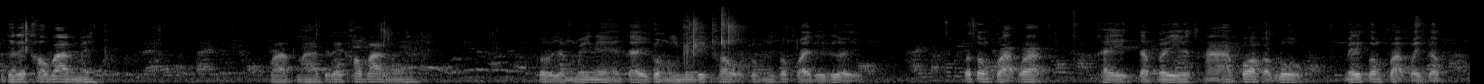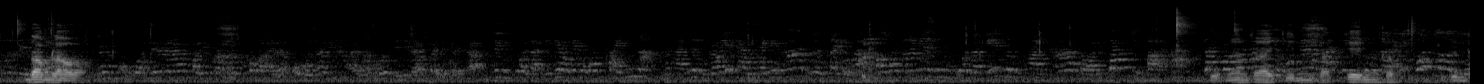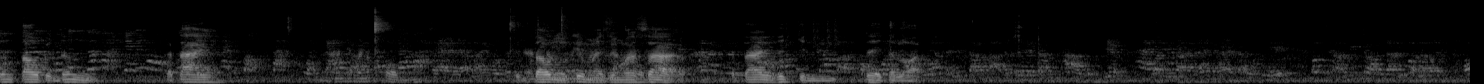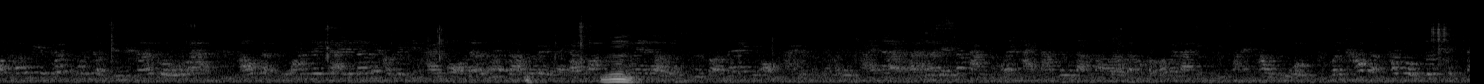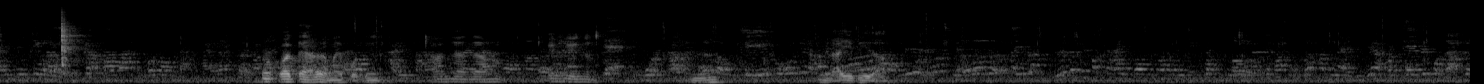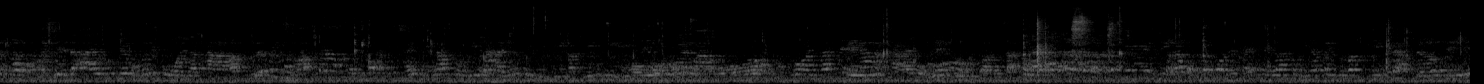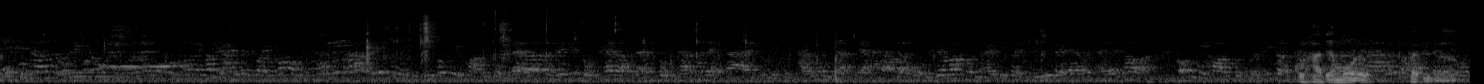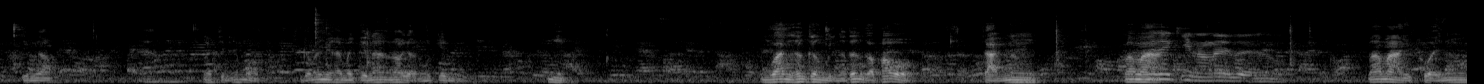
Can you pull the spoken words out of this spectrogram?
จะได้เข้าบ้านไหมฝากมาจะได้เข้าบ้านไหมก็ยังไม่แน่ใจช่วงนี้ไม่ได้เข้าช่วงนี้ก็ไปเรื่อยๆก็ต้องฝากว่าใครจะไปหาพ่อกับลูกไม่ได้ต้องฝากไปกับด้อมเรา สุดนั่นใช่กินครับเก่งครับเป็นทั้งเต้าเป็นทั้งกระต่ายมันจะมันขมเป็นเต้านี่คือหมายถึงว่าซ่ากระต่ายนี่คือกินได้ตลอด อืมว่าแต่ทำไมปวดนี่ เอาเงินแล้ว อีพีหนึ่งอืมมีห ลาย EP เหรอลูกค้าแตงโมค่อยอิ่มแล้วอิ่มยังเรากินให้หมดเดี๋ยวไม่มีใครมากินนะนอกจากหนูกิน นี่ว่านี่ทั้งเครื่องบินกับทั้งกะเพราจานหนึ่งมามาไม่ได้กินอะไรเลยครับมามาอีกถ้วยหนึ่ง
